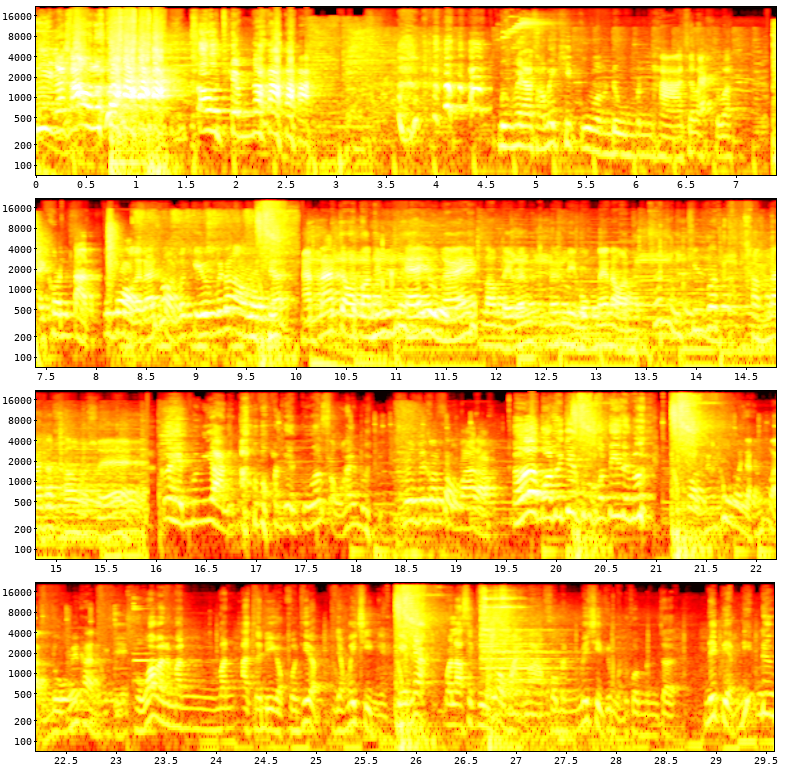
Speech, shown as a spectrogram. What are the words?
นี่ไงเข้าแล้ว เข้าเต็มหน้า มึงพยายามทำให้คลิปกูมันดูมันฮาใช่ป่ะถูกป่ะไอคนตัดกูบอกเลยนะช็อตเมื่อกี้มึงไม่ต้องเอาลงนะ อัดหน้าจอตอนที่มึงแพ้อยู่ไงรอบนี้มันมันมีมุกแน่นอน ถ้ามึงคิดว่าทำได้ก็เข้ามาเซ่ก็เห็นมึงอยากเอาบอลเนี่ยกูก็ส่งให้มึง มึงเป็นคนส่งมาเหรอ เออบอลเมื่อกี้กูเป็นคนตีใส่มึงบอล มันพุ่งมาจากข้างหลังดูไม่ทันจริงผมว่ามันมันมันอาจจะดีกับคนที่แบบยังไม่ชินไงเกมเนี้ยเวลาสกิลที่ออกใหม่มาคนมันไม่ชินกันหมดทุกคนมันจะได้เปรียบนิดนึง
